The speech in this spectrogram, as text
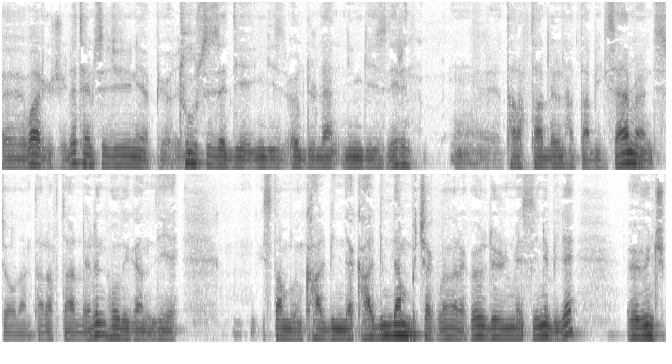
e, var gücüyle temsilciliğini yapıyor. Tu size diye İngiliz öldürülen İngilizlerin e, taraftarların hatta bilgisayar mühendisi olan taraftarların hooligan diye İstanbul'un kalbinde kalbinden bıçaklanarak öldürülmesini bile övünç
